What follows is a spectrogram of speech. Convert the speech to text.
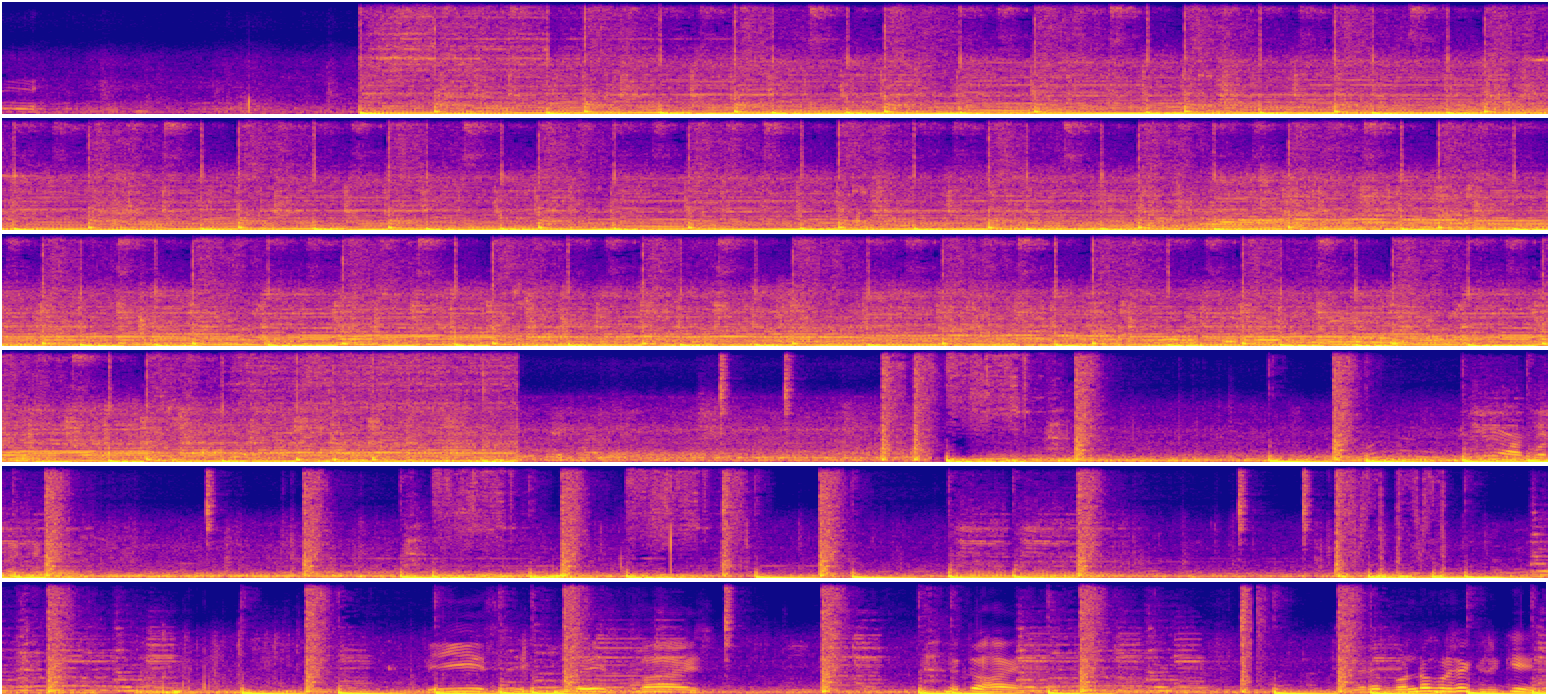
Hey. बीस इक्कीस बाईस। ये तो है। मेरे कर से खिड़की?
